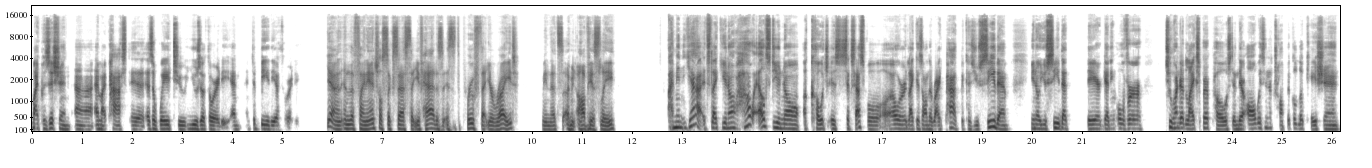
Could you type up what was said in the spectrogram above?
my position uh, and my past uh, as a way to use authority and, and to be the authority. Yeah, and, and the financial success that you've had is, is the proof that you're right. I mean, that's, I mean, obviously, I mean, yeah, it's like, you know, how else do you know a coach is successful or like is on the right path? Because you see them, you know, you see that they're getting over 200 likes per post and they're always in a tropical location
